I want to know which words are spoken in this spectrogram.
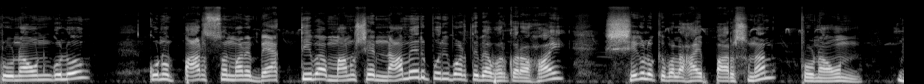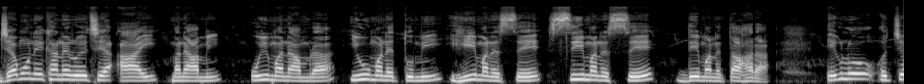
প্রোনাউনগুলো কোনো পার্সন মানে ব্যক্তি বা মানুষের নামের পরিবর্তে ব্যবহার করা হয়, সেগুলোকে বলা হয় পার্সোনাল প্রোনাউন। যেমন এখানে রয়েছে আই মানে আমি, উই মানে আমরা, ইউ মানে তুমি, হি মানে সে, সি মানে সে, দে মানে তাহারা। এগুলো হচ্ছে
